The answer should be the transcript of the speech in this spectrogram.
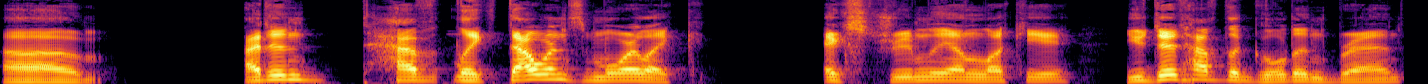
Um, I didn't have like that one's more like extremely unlucky. You did have the golden Brann,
